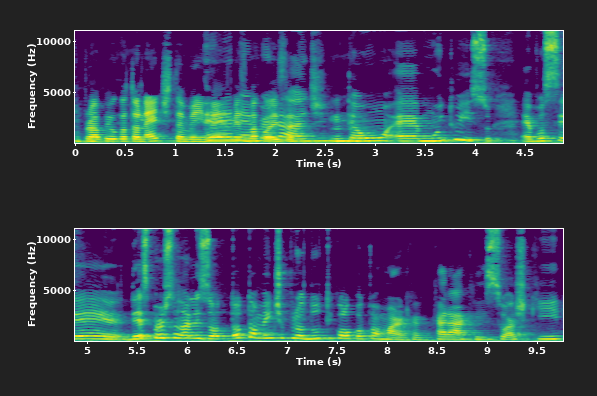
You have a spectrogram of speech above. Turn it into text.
O próprio cotonete também, né? É, Mesma né? coisa. Verdade. Uhum. Então, é muito isso. É você despersonalizou totalmente o produto e colocou tua marca. Caraca, isso acho que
